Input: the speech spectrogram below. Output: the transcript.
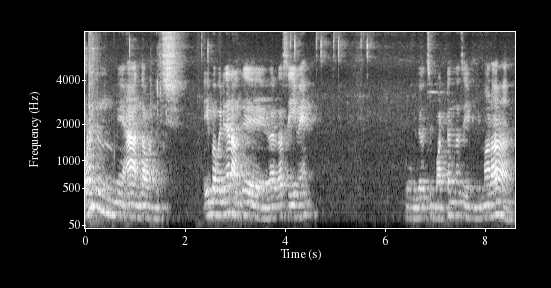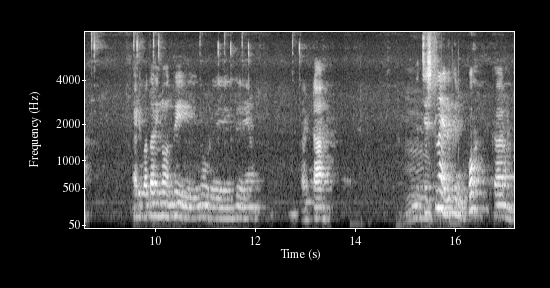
உடஞ்சிருமே. ஆ அந்த உடஞ்சிருச்சு. இப்போ போயிட்டு தான் நான் வந்து வேறு ஏதாவது செய்வேன். இதை வச்சு பட்டன் தான் செய்ய முடியுமாடா அப்படி பார்த்தா இன்னும் வந்து இன்னும் ஒரு இது வேணும். கரெக்டா இந்த செஸ்ட்லாம் எதுக்கு இருக்கு? போ காரணம்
